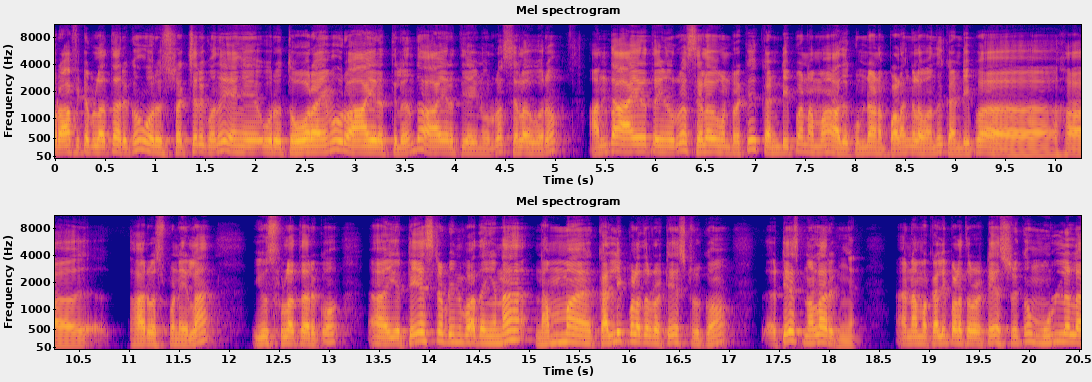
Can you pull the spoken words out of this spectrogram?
ப்ராஃபிட்டபுளாக தான் இருக்கும். ஒரு ஸ்ட்ரக்சருக்கு வந்து எங்கள் ஒரு தோராயமாக ஒரு ஆயிரத்துலேருந்து ஆயிரத்தி ஐநூறுரூவா செலவு வரும். அந்த ஆயிரத்தி ஐநூறுரூவா செலவு பண்ணுறக்கு கண்டிப்பாக நம்ம அதுக்கு உண்டான பழங்களை வந்து கண்டிப்பாக ஹா ஹார்வெஸ்ட் பண்ணிடலாம். யூஸ்ஃபுல்லாக தான் இருக்கும். இது டேஸ்ட் அப்படின்னு பார்த்தீங்கன்னா நம்ம கள்ளிப்பழத்தோட டேஸ்ட் இருக்கும். டேஸ்ட் நல்லா இருக்குங்க. நம்ம கள்ளிப்பழத்தோட டேஸ்ட் இருக்கும். முள்ளில்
